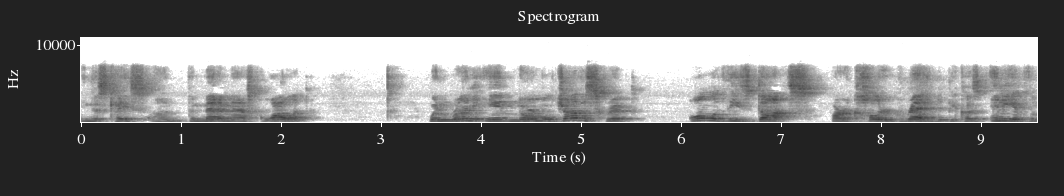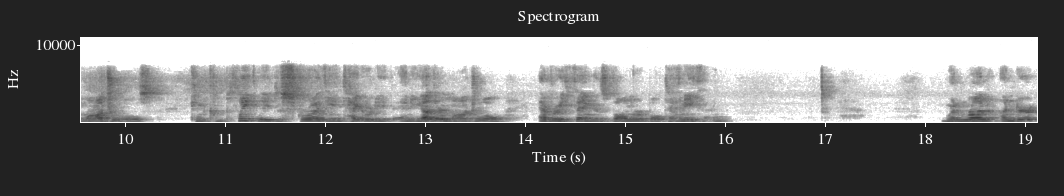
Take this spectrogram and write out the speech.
in this case, um, the MetaMask wallet. When run in normal JavaScript, all of these dots are colored red because any of the modules can completely destroy the integrity of any other module. Everything is vulnerable to anything. When run under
